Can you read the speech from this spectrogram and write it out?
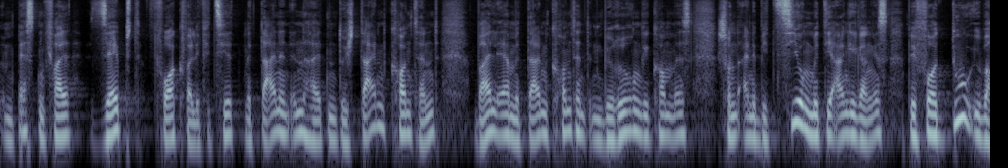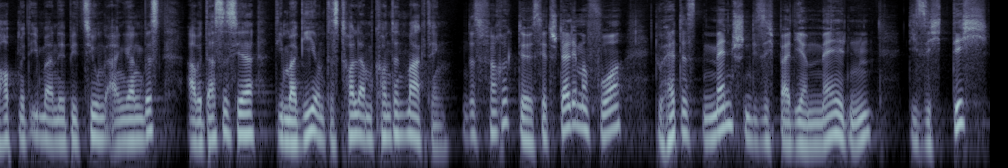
im besten Fall selbst vorqualifiziert mit deinen Inhalten durch deinen Content, weil er mit deinem Content in Berührung gekommen ist, schon eine Beziehung mit dir eingegangen ist, bevor du überhaupt mit ihm eine Beziehung eingegangen bist. Aber das ist ja die Magie und das Tolle am Content Marketing. Das Verrückte ist, jetzt stell dir mal vor, du hättest Menschen, die sich bei dir melden, die sich dich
